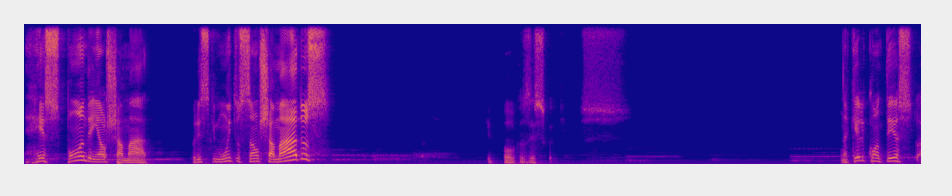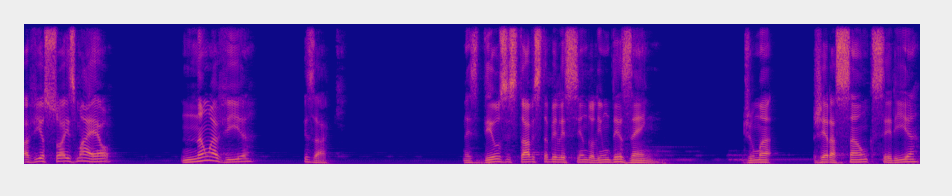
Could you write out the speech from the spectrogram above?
respondem ao chamado. Por isso que muitos são chamados e poucos escolhidos. Naquele contexto havia só Ismael, não havia Isaac. Mas Deus estava estabelecendo ali um desenho de uma geração que seria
